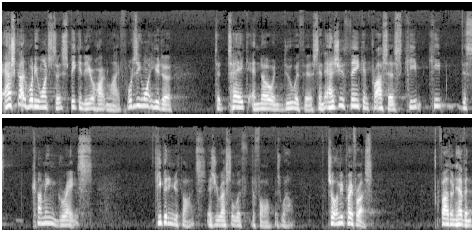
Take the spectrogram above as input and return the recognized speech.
ask God what He wants to speak into your heart and life. What does He want you to, to take and know and do with this? And as you think and process, keep, keep this coming grace. Keep it in your thoughts as you wrestle with the fall as well. So let me pray for us. Father in heaven,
